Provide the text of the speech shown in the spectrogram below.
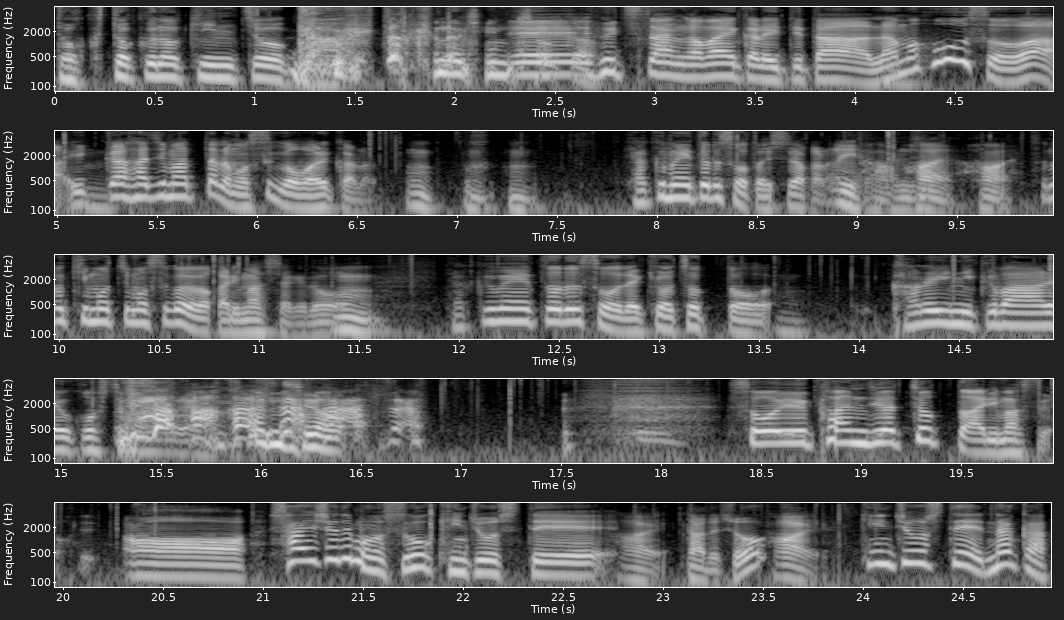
独特の緊張感。独特の緊張感、で淵さんが前から言ってた生放送は一回始まったらもうすぐ終わるから。うんうんうん。100m 走と一緒だからはいはいはいはその気持ちもすごい分かりましたけど、い、うん、100m 走で今日ちょっと軽い肉離れを起こしてくるぐらいの 感じの。そういう感じはちょっとありますよ。あー。最初でもすごく緊張してはいたでしょ？はい。緊張してなんか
